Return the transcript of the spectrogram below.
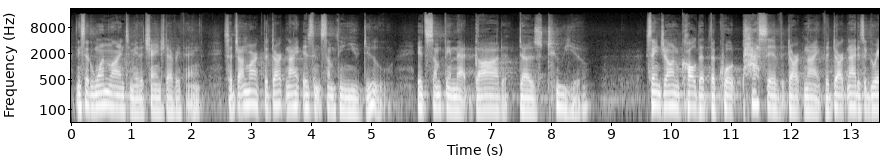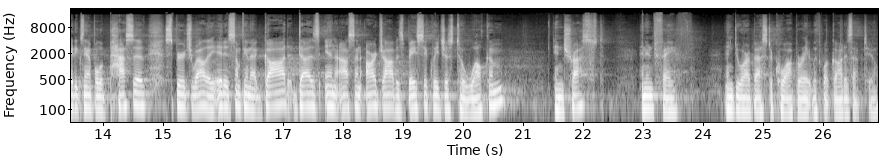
And he said one line to me that changed everything. He said, John Mark, the dark night isn't something you do. It's something that God does to you. St. John called it the quote, passive dark night. The dark night is a great example of passive spirituality. It is something that God does in us, and our job is basically just to welcome in trust and in faith and do our best to cooperate with what God is up to.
